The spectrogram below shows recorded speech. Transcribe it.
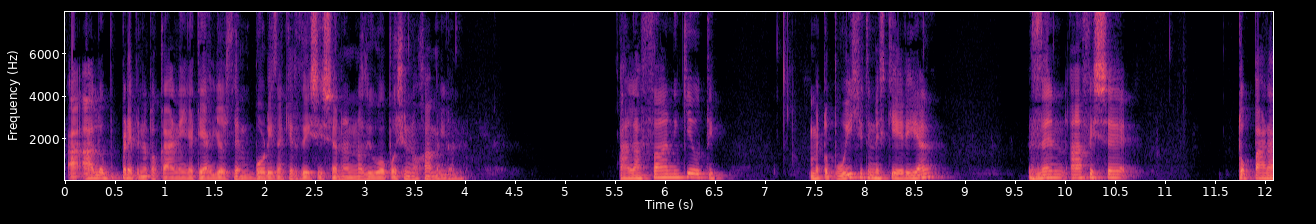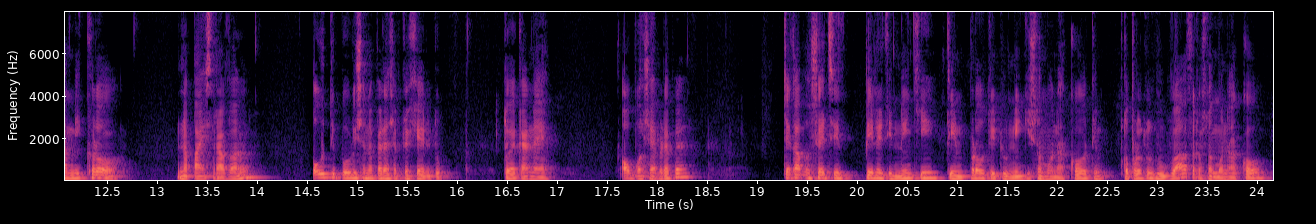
άλλο που πρέπει να το κάνει γιατί αλλιώς δεν μπορείς να κερδίσεις έναν οδηγό όπως είναι ο Χάμιλτον. Αλλά φάνηκε ότι με το που είχε την ευκαιρία δεν άφησε το παραμικρό να πάει στραβά. Ό,τι μπορούσε να περάσει από το χέρι του το έκανε όπως έπρεπε Και κάπως έτσι πήρε την νίκη, την πρώτη του νίκη στο Μονακό, την, το πρώτο του βάθρο στο Μονακό.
